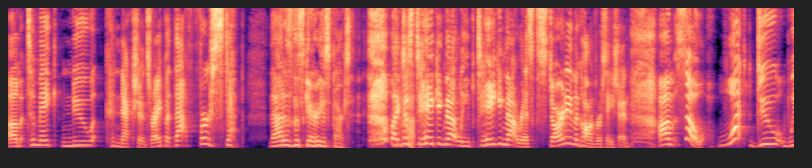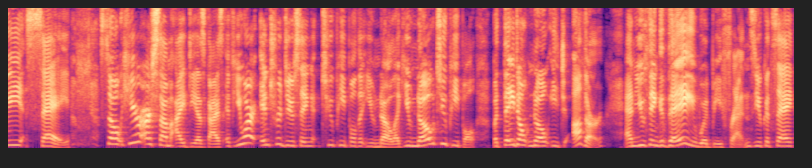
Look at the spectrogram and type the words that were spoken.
um, to make new connections, right? But that first step, that is the scariest part. like just taking that leap, taking that risk, starting the conversation. Um, so what do we say? So here are some ideas, guys. If you are introducing two people that you know, like you know two people, but they don't know each other, and you think they would be friends, you could say,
